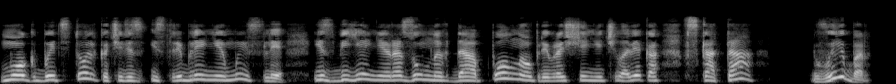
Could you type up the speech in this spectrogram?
мог быть только через истребление мысли, избиение разумных до полного превращения человека в скота. Выбор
